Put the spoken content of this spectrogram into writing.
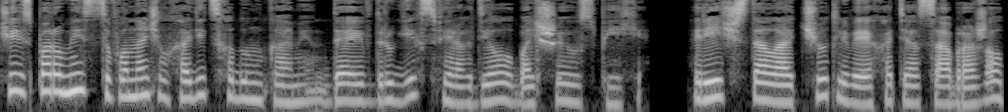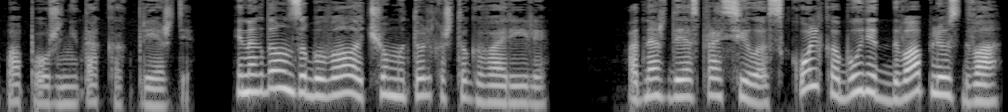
Через пару месяцев он начал ходить с ходунками, да и в других сферах делал большие успехи. Речь стала отчетливее, хотя соображал папа уже не так, как прежде. Иногда он забывал, о чем мы только что говорили. Однажды я спросила, сколько будет два плюс два?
